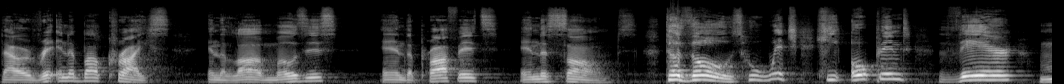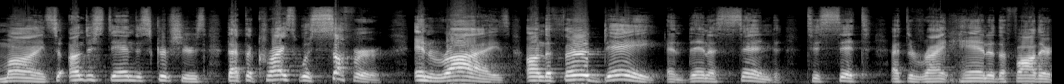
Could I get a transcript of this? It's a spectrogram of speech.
that are written about Christ in the law of Moses and the prophets and the Psalms. To those who which he opened their minds to understand the scriptures that the Christ would suffer and rise on the third day and then ascend to sit at the right hand of the Father.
